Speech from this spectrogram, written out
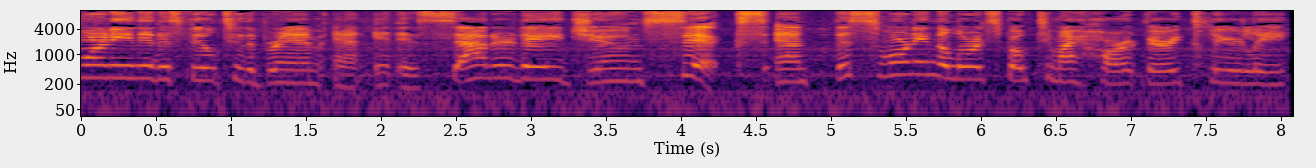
morning. It is filled to the brim, and it is Saturday, June 6th. And this morning, the Lord spoke to my heart very clearly,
